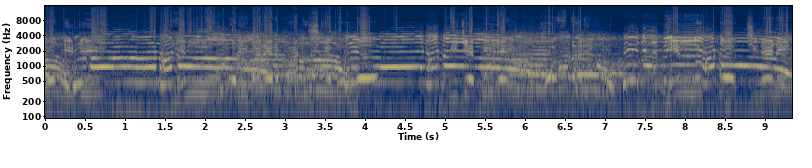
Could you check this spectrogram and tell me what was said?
প্রতিটি হিন্দু পরিবারের মানুষকে বলব বিজেপির এই মুখোশধারী হিন্দুত্ব চিনে নিন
